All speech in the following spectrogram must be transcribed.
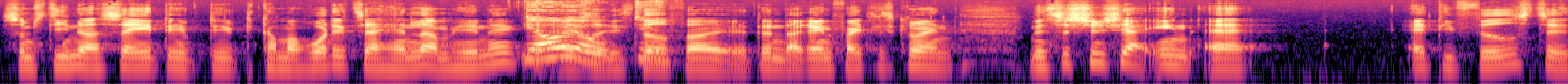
som Stine også sagde, det, det kommer hurtigt til at handle om hende, ikke? Jo, jo, altså, I det- stedet for øh, den, der rent faktisk skriver ind. Men så synes jeg, en af, af de fedeste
